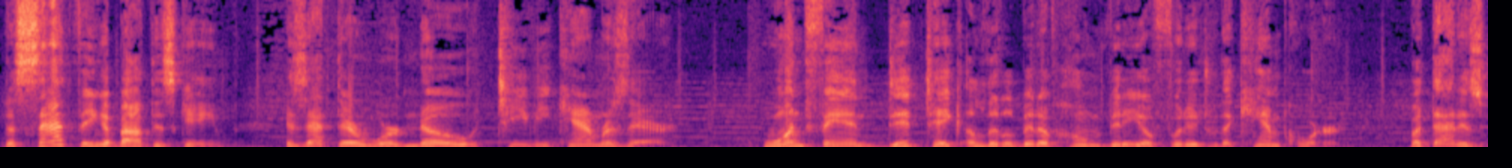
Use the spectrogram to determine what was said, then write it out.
The sad thing about this game is that there were no TV cameras there. One fan did take a little bit of home video footage with a camcorder, but that is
